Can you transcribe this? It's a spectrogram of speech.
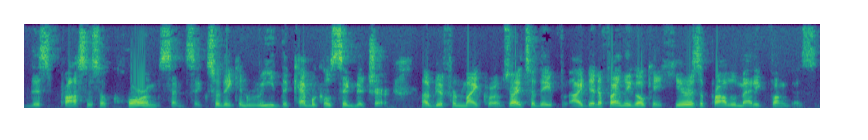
this process of quorum sensing, so they can read the chemical signature of different microbes, right? So they identify and they go, okay, here's a problematic fungus,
